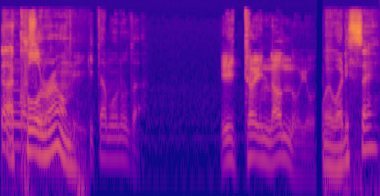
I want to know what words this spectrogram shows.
Got a cool room. Wait, what did he say?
